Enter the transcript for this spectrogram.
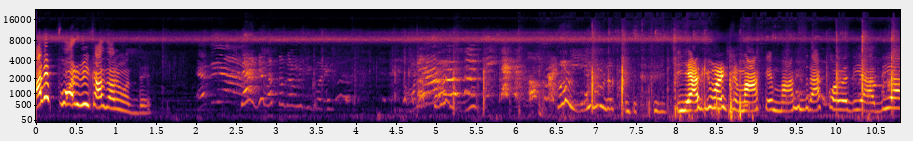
আরে পড়বি কাদার মধ্যে। ইয়ার কি মারিস মাকে মা কিন্তু রাগ করবে দিয়া। দিয়া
